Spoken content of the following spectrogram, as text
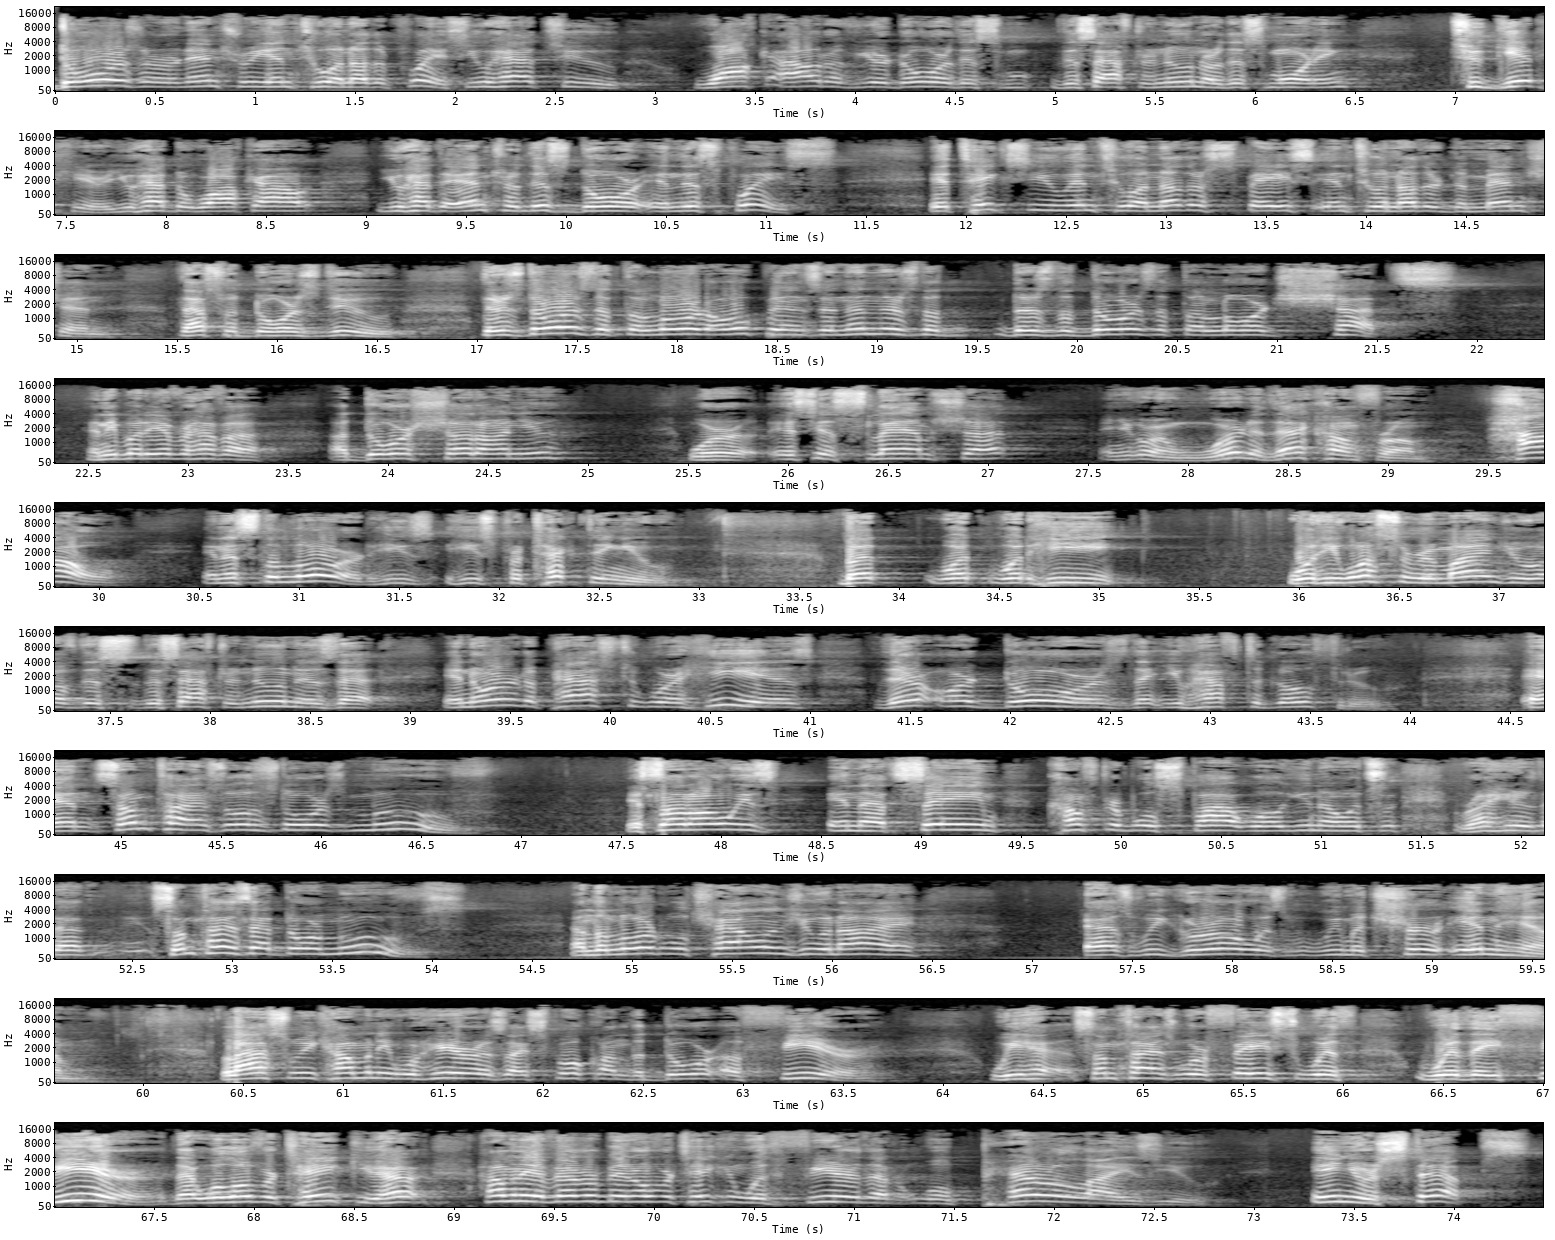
doors are an entry into another place. You had to walk out of your door this, this afternoon or this morning to get here. You had to walk out, you had to enter this door in this place. It takes you into another space, into another dimension. That's what doors do. There's doors that the Lord opens, and then there's the, there's the doors that the Lord shuts. Anybody ever have a, a door shut on you where it's just slammed shut? And you're going, where did that come from? How? And it's the Lord. He's, he's protecting you. But what, what he what he wants to remind you of this, this afternoon is that in order to pass to where he is, there are doors that you have to go through. And sometimes those doors move. It's not always in that same comfortable spot. Well, you know, it's right here that sometimes that door moves. And the Lord will challenge you and I as we grow, as we mature in Him. Last week, how many were here as I spoke on the door of fear? We ha- sometimes we're faced with, with a fear that will overtake you. How, how many have ever been overtaken with fear that will paralyze you in your steps?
